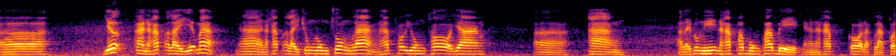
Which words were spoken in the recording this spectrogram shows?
เอ่อเยอะอ่านะครับอะไรเยอะมากอ่านะครับอะไรช่วงลงช่วงล่างนะครับ ท่อยงท่อยางอ่าอ่างอะไรพวกนี้นะครับผ้าบงผ้าเบรกอ่านะครับ ก็หลักๆ ก็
